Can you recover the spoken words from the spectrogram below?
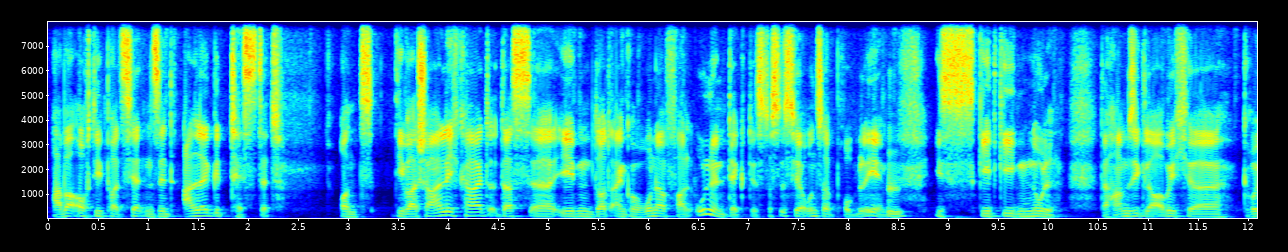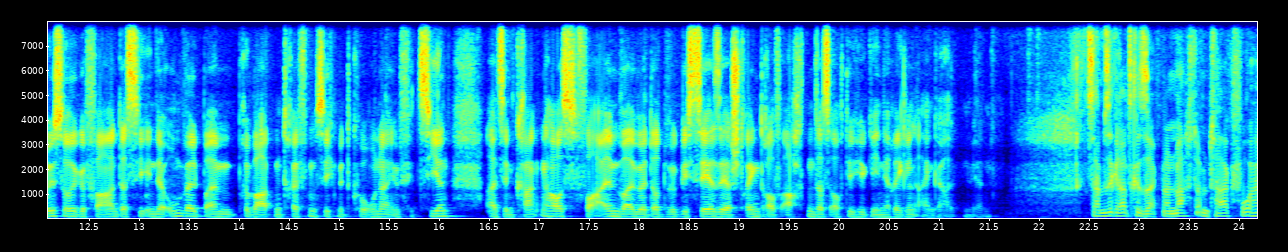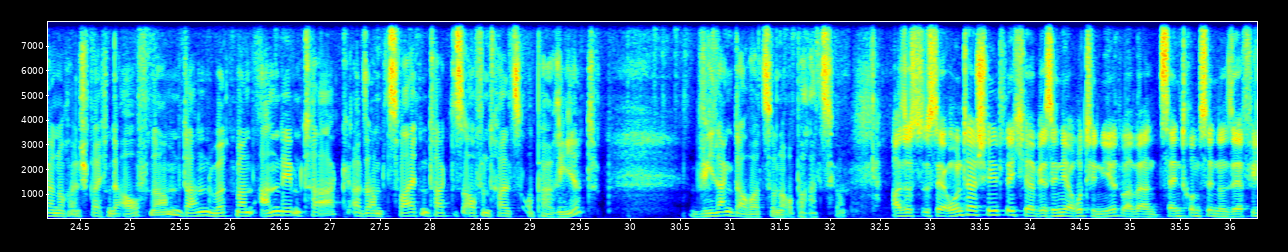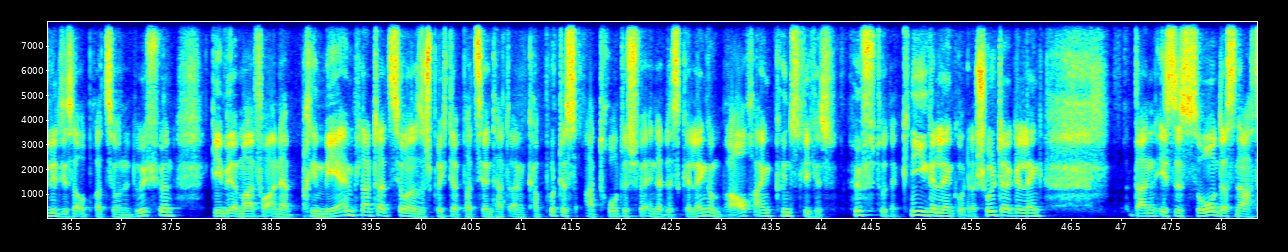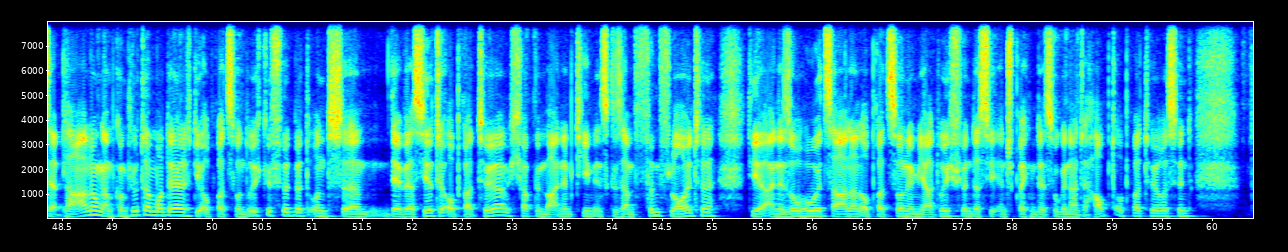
aber auch die Patienten sind alle getestet. Und die Wahrscheinlichkeit, dass äh, eben dort ein Corona-Fall unentdeckt ist, das ist ja unser Problem, mhm. ist, geht gegen Null. Da haben Sie, glaube ich, äh, größere Gefahr, dass Sie in der Umwelt beim privaten Treffen sich mit Corona infizieren, als im Krankenhaus. Vor allem, weil wir dort wirklich sehr, sehr streng darauf achten, dass auch die Hygieneregeln eingehalten werden. Das haben Sie gerade gesagt, man macht am Tag vorher noch entsprechende Aufnahmen, dann wird man an dem Tag, also am zweiten Tag des Aufenthalts operiert. Wie lange dauert so eine Operation? Also es ist sehr unterschiedlich. Wir sind ja routiniert, weil wir ein Zentrum sind und sehr viele dieser Operationen durchführen. Gehen wir mal vor einer Primärimplantation, also sprich der Patient hat ein kaputtes, arthrotisch verändertes Gelenk und braucht ein künstliches Hüft- oder Kniegelenk oder Schultergelenk. dann ist es so, dass nach der Planung am Computermodell die Operation durchgeführt wird und ähm, der versierte Operateur, ich habe in meinem Team insgesamt fünf Leute, die eine so hohe Zahl an Operationen im Jahr durchführen, dass sie entsprechend der sogenannte Hauptoperateure sind,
